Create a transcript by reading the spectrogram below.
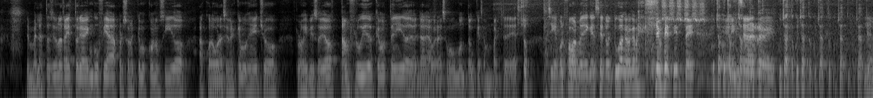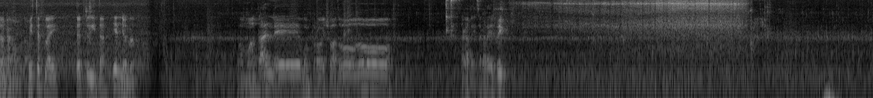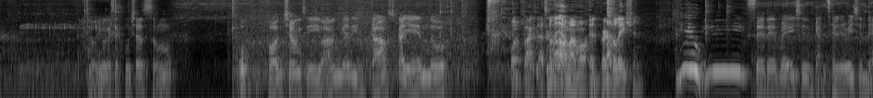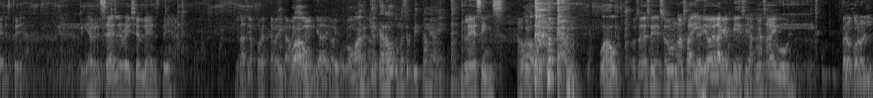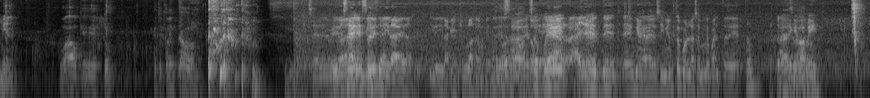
En verdad, esta ha sido una trayectoria bien gufiada, las personas que hemos conocido, las colaboraciones que hemos hecho, los episodios tan fluidos que hemos tenido. De verdad, les agradecemos un montón que sean parte de esto. Así que por favor, medíquense. Tortuga, creo que, me, que metiste. Escucha, escucha, el escucha, escucha. revés. Escucha esto, escucha esto, escucha esto, escucha esto, escucha esto. Mr. Fly, Tortuguita y el Jonah. Vamos a darle buen provecho a todos. Sácate, sácate el freak. Lo único que se escuchan son Uf, functions y banger y caps cayendo. Fun fact, eso le llamamos el percolation. Celebration, got the celebration, let us stay. We have a celebration, let us stay. Gracias por este medicamento Wow. en el día de hoy. porque- Omar, ¿qué carajo tú me serviste a mí ahí? Blessings. Wow. wow. Eso es un Te açaí. dio de la que envicia. Un açaí bull. Pero color miel. Wow, ¿qué es esto? Esto está bien cabrón. Ese- ese- y la, y la, y la también. Eso, fue de, de- de mi agradecimiento por hacerme parte de esto. Esto acaba Así de que subir- papi,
